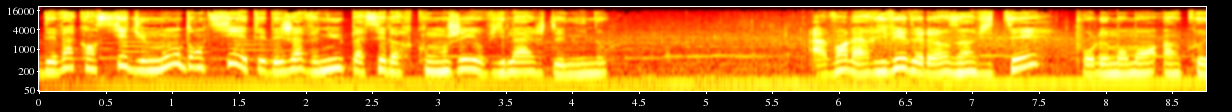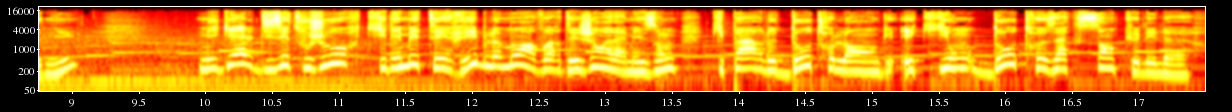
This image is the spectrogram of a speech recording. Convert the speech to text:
Des vacanciers du monde entier étaient déjà venus passer leur congé au village de Nino. Avant l'arrivée de leurs invités, pour le moment inconnus, Miguel disait toujours qu'il aimait terriblement avoir des gens à la maison qui parlent d'autres langues et qui ont d'autres accents que les leurs.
